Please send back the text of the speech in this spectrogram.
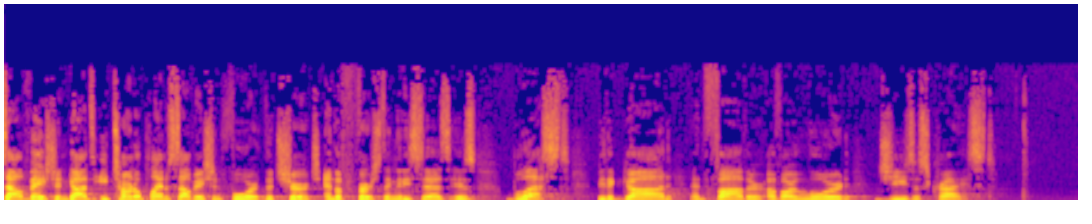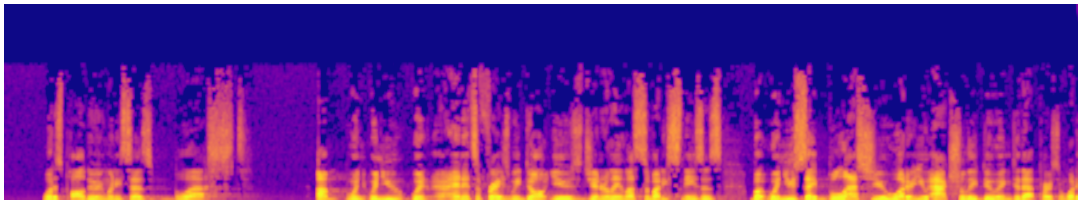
salvation, God's eternal plan of salvation for the church. And the first thing that he says is, Blessed be the God and Father of our Lord Jesus Christ. What is Paul doing when he says blessed? Um, when, when you, when, and it's a phrase we don't use generally unless somebody sneezes, but when you say bless you, what are you actually doing to that person? What,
